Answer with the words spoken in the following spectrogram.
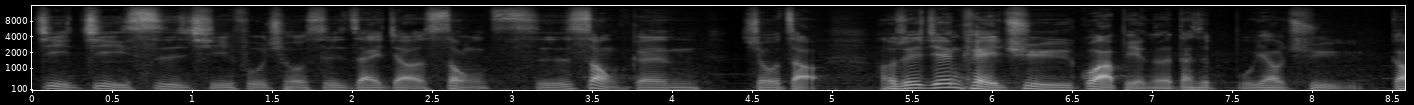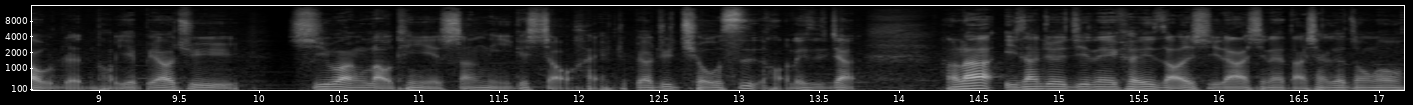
祭、祭祀、祈福、求事、再叫、送词送跟修造。好，所以今天可以去挂匾额，但是不要去告人，哈，也不要去希望老天爷赏你一个小孩，就不要去求事，好，类似这样。好了，以上就是今天的科技早自习啦，现在打下个钟喽。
